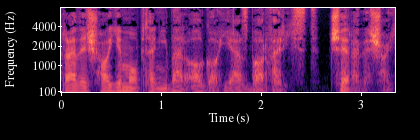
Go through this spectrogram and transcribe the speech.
روش های مبتنی بر آگاهی از باروری است. چه روش هایی؟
